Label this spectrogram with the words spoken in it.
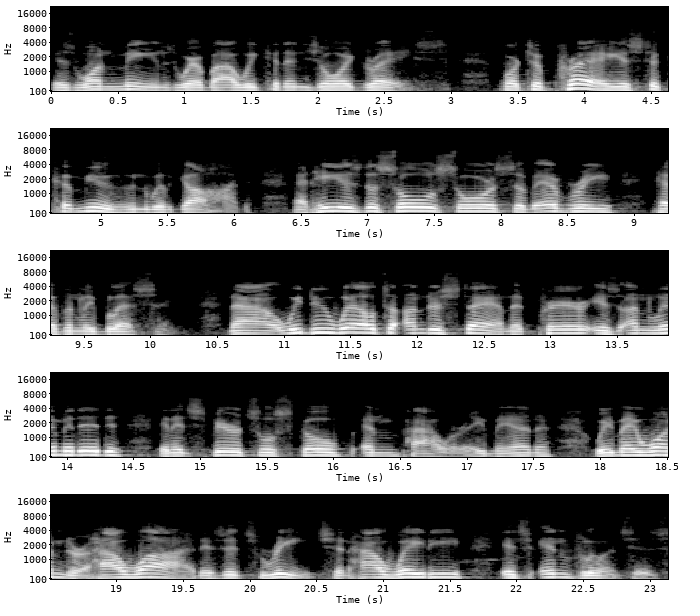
is one means whereby we can enjoy grace. For to pray is to commune with God. And He is the sole source of every heavenly blessing. Now, we do well to understand that prayer is unlimited in its spiritual scope and power. Amen. We may wonder how wide is its reach and how weighty its influences.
